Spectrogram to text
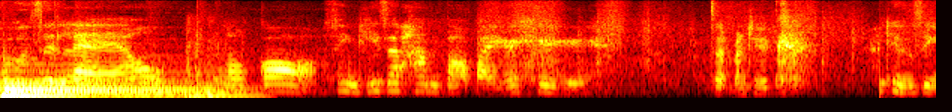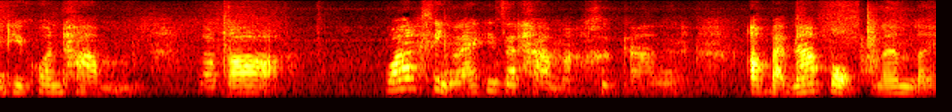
ทุกเสร็จแล้ว แล้วก็สิ่งที่จะทำต่อไปก็คือ จัดบันทึก ถึงสิ่งที่ควรทำแล้วก็ว่าสิ่งแรกที่จะทำอะคือการออกแบบหน้าปกเริ่มเลย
